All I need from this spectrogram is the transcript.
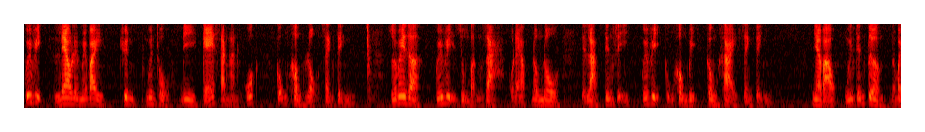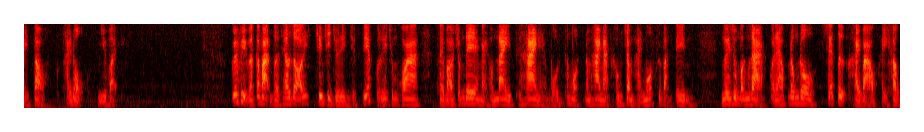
Quý vị leo lên máy bay chuyên nguyên thủ đi ké sang Hàn Quốc cũng không lộ danh tính. Rồi bây giờ quý vị dùng bằng giả của Đại học Đông Đô để làm tiến sĩ, quý vị cũng không bị công khai danh tính. Nhà báo Nguyễn Tiến Tường đã bày tỏ thái độ như vậy. Quý vị và các bạn vừa theo dõi chương trình truyền hình trực tiếp của Lê Trung Khoa, Thời báo chấm ngày hôm nay thứ hai ngày 4 tháng 1 năm 2021 với bản tin Người dùng bằng giả của Đại học Đông Đô sẽ tự khai báo hay không?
